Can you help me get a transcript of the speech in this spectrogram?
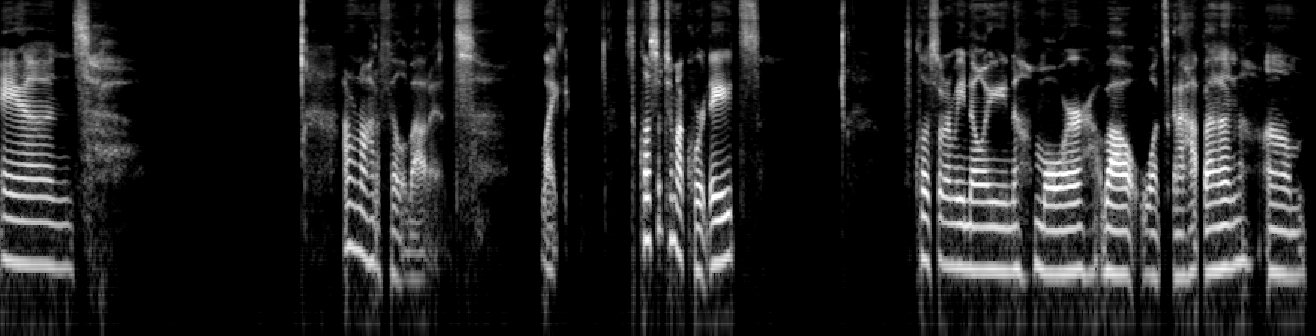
And I don't know how to feel about it. Like, it's closer to my court dates. Closer to me knowing more about what's going to happen. Um,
